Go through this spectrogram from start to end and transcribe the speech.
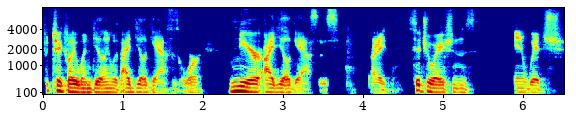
particularly when dealing with ideal gases or near ideal gases, right? Situations in which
